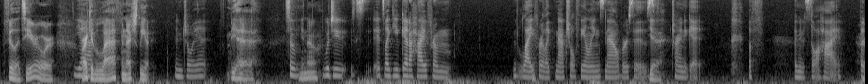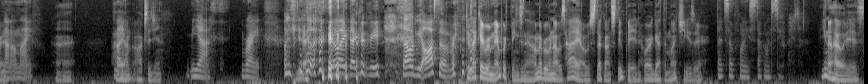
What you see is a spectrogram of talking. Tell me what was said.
feel a tear, or yeah. or I could laugh and actually, enjoy it. yeah, So you know, would you it's like you get a high from life or like natural feelings now versus yeah. trying to get a f- I mean, it's still a high, but Right. not on life. Uh-huh. High Man. on oxygen. Yeah, right. Yeah. I feel like that could be, that would be awesome. Because I could remember things now. I remember when I was high, I was stuck on stupid, or I got the munchies, or That's so funny. Stuck on stupid. you know how it is.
